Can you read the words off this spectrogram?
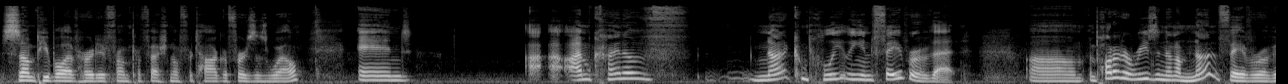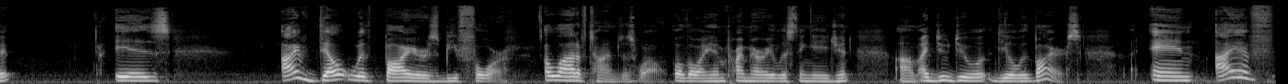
Some people I've heard it from professional photographers as well. And I, I'm kind of not completely in favor of that. Um, and part of the reason that I'm not in favor of it is I've dealt with buyers before, a lot of times as well. Although I am primary listing agent, um, I do, do deal with buyers, and I have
